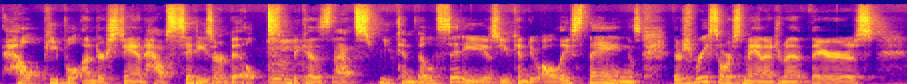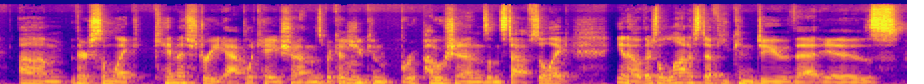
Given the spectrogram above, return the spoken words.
help people understand how cities are built. Because that's you can build cities you can do all these things. There's resource management there's Um, there's some like chemistry applications because you can brew potions and stuff. So like, you know, there's a lot of stuff you can do that is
